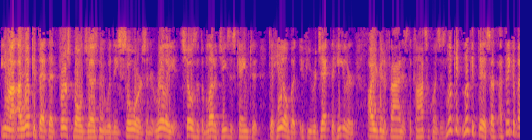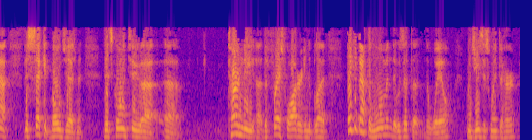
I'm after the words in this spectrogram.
you know, I look at that, that first bowl judgment with these sores, and it really shows that the blood of Jesus came to, to heal. But if you reject the healer, all you're going to find is the consequences. Look at look at this. I, I think about the second bowl judgment that's going to uh, uh, turn the uh, the fresh water into blood. Think about the woman that was at the, the well when Jesus went to her.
